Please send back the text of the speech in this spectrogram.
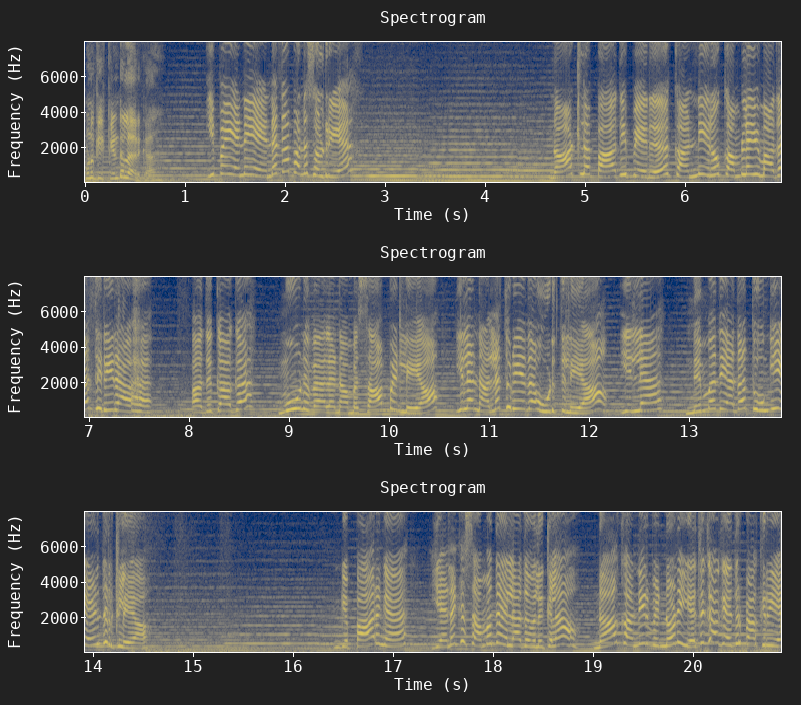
உனக்கு கிண்டலா இருக்கா? இப்ப என்னைய என்னதான் பண்ண சொல்றிய? நாட்டுல பாதி பேரு கண்ணீரும் கம்பளையுமா தான் திரியறாங்க அதுக்காக மூணு வேளை நாம சாப்பிடலையா? இல்ல நல்ல துணியை தான் உடுத்தலையா? இல்ல நிம்மதியா தான் தூங்கி எழுந்திருக்கலையா? இங்க பாருங்க எனக்கு சம்மந்தம் இல்லாதவளுக்கெல்லாம் நான் கண்ணீர் விண்ணோன்னு எதுக்காக எதிர்பார்க்கறிய?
